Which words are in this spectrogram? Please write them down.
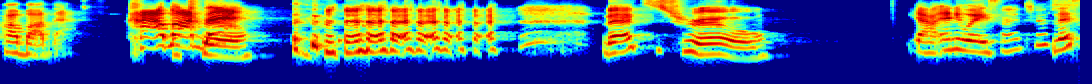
How about that? How about that? That's true. Yeah. Anyways, just let's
